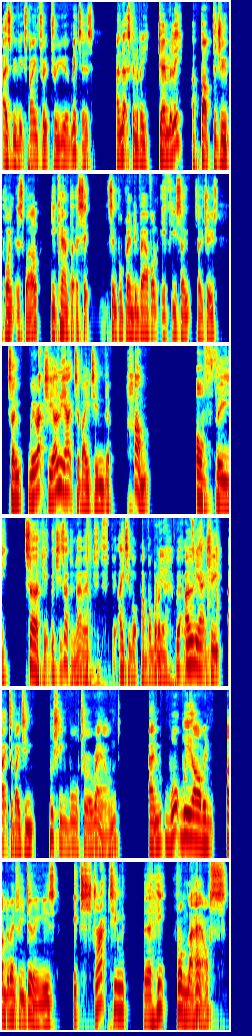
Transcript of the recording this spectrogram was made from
as we've explained through through your emitters, and that's going to be generally above the dew point as well. You can put a si- simple blending valve on if you so so choose. So we're actually only activating the pump of the circuit, which is I don't know, 80 watt pump or whatever. Yeah, we're only actually activating pushing water around, and what we are in fundamentally doing is extracting the heat from the house,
